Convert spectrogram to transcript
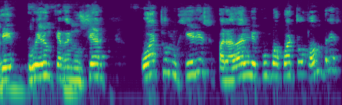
que, tuvieron que renunciar cuatro mujeres para darle cupo a cuatro hombres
